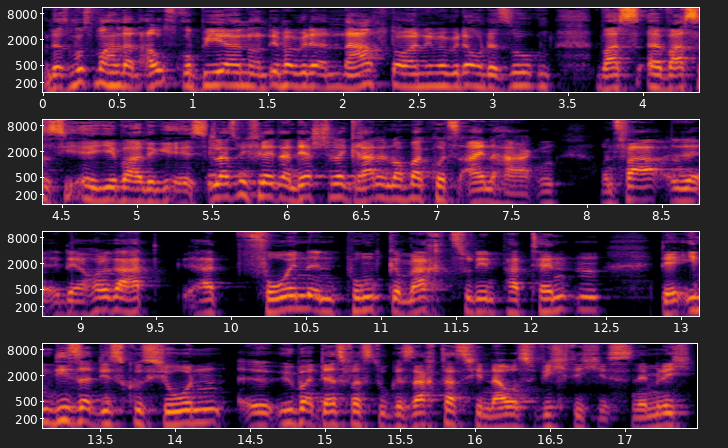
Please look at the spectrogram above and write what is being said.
Und das muss man halt dann ausprobieren und immer wieder nachsteuern, immer wieder untersuchen, was äh, was das jeweilige ist. Lass mich vielleicht an der Stelle gerade noch mal kurz einhaken. Und zwar, äh, der Holger hat, hat vorhin einen Punkt gemacht zu den Patenten, der in dieser Diskussion äh, über das, was du gesagt hast, hinaus wichtig ist. Nämlich,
